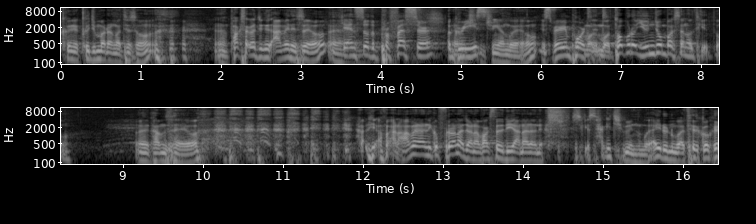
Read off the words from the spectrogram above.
그냥 거짓말한 것 같아서 어, 박사가 지금 아멘 했어요. 어, and so the professor agrees. 중요한 거예요. It's very 뭐, important. 뭐 더불어 윤종 박사는 어떻게 또 어, 감사해요. 아니, 아멘 하니까 불안하잖아. 박사들이 안 하는데 이게 사기치고 있는 거야 이러는 것 같아서 그거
